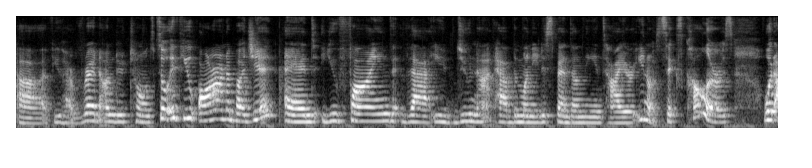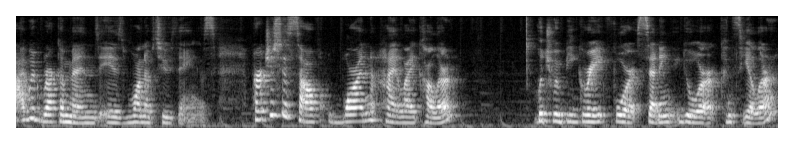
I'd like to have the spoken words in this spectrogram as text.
uh, if you have red undertones. So if you are on a budget, and you find that you do not have the money to spend on the entire, you know, six colors, what I would recommend is one of two things. Purchase yourself one highlight color, which would be great for setting your concealer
